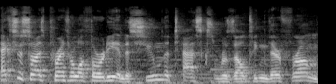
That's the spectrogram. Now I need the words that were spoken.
exercise parental authority, and assume the tasks resulting therefrom.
